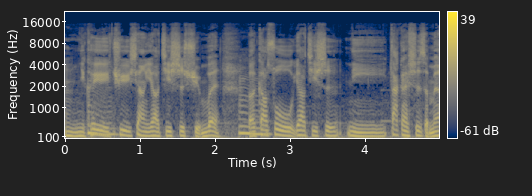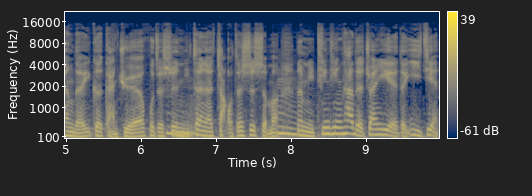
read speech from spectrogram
嗯，你可以去向药剂师询问，呃，告诉药剂师你大概是怎么样的一个感觉，或者是你在那找的是什么，那么你听听他的专业的意见，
